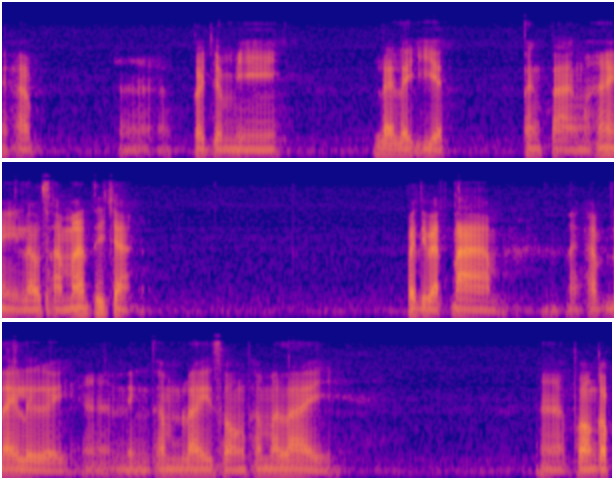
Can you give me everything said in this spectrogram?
นะครับอ่าก็จะมีรายละเอียดต่างๆ มาให้ เราสามารถที่จะปฏิบัติตามนะครับได้เลยหนึ่งทำอะไรสองทำอะไรพร้อมกับ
